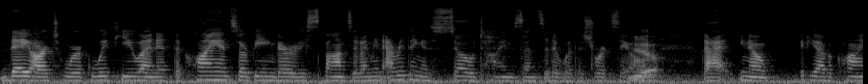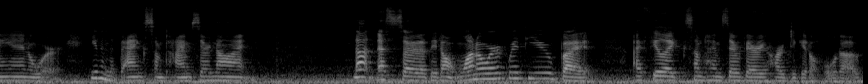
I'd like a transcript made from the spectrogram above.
they are to work with you and if the clients are being very responsive i mean everything is so time sensitive with a short sale Yeah. that you know if you have a client or even the bank sometimes they're not not necessarily that they don't want to work with you but i feel like sometimes they're very hard to get a hold of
